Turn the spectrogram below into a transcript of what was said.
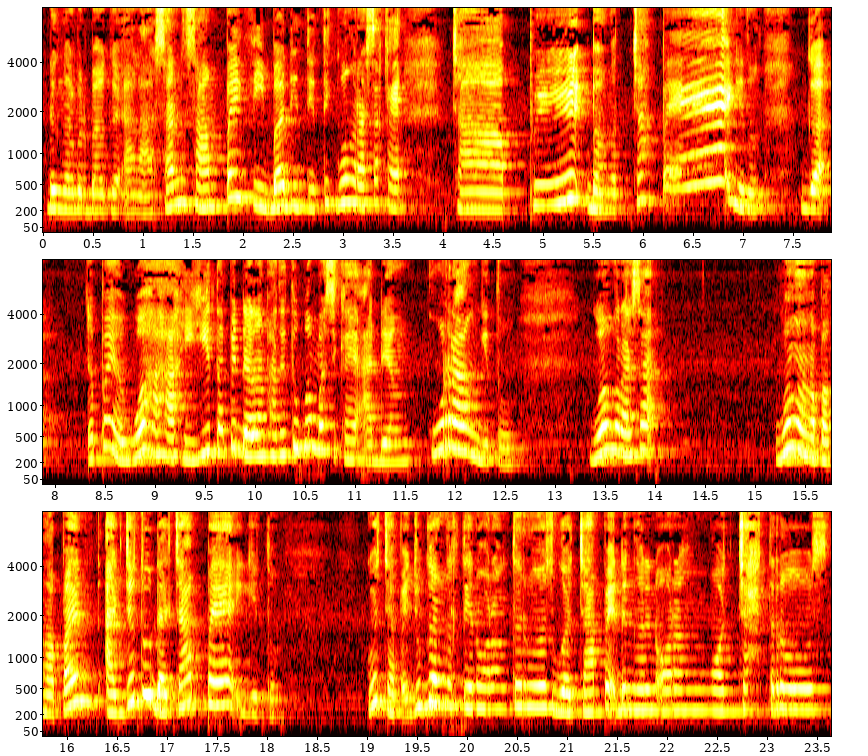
dengan berbagai alasan sampai tiba di titik gue ngerasa kayak capek banget capek gitu nggak apa ya gue hahaha tapi dalam hati tuh gue masih kayak ada yang kurang gitu gue ngerasa gue nggak ngapa-ngapain aja tuh udah capek gitu. Gue capek juga ngertiin orang terus gue capek dengerin orang ngoceh terus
